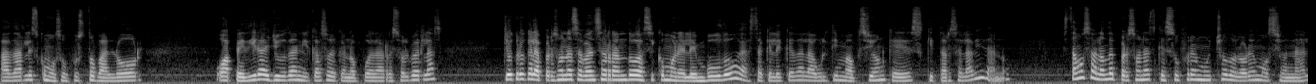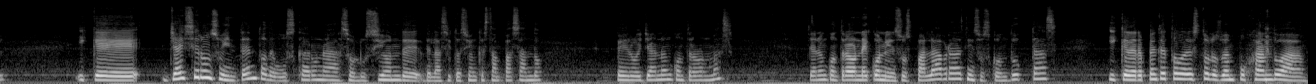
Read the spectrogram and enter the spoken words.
darles como su justo valor o a pedir ayuda en el caso de que no pueda resolverlas, yo creo que la persona se va encerrando así como en el embudo hasta que le queda la última opción que es quitarse la vida, ¿no? Estamos hablando de personas que sufren mucho dolor emocional, y que ya hicieron su intento de buscar una solución de, la situación que están pasando, pero ya no encontraron más. Ya no encontraron eco ni en sus palabras, ni en sus conductas, y que de repente todo esto los va empujando a,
